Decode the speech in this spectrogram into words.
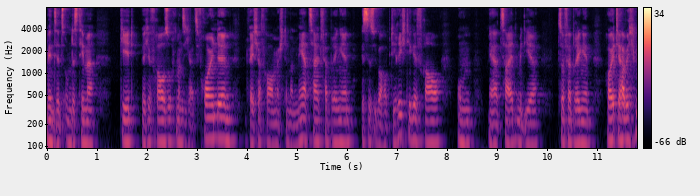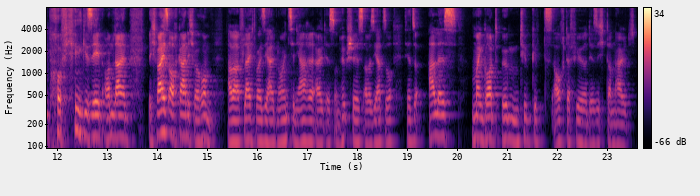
wenn es jetzt um das Thema geht, welche Frau sucht man sich als Freundin, mit welcher Frau möchte man mehr Zeit verbringen, ist es überhaupt die richtige Frau, um mehr Zeit mit ihr zu verbringen. Heute habe ich ein Profil gesehen online. Ich weiß auch gar nicht warum, aber vielleicht weil sie halt 19 Jahre alt ist und hübsch ist, aber sie hat so, sie hat so alles. Oh mein Gott, irgendeinen Typ gibt es auch dafür, der sich dann halt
